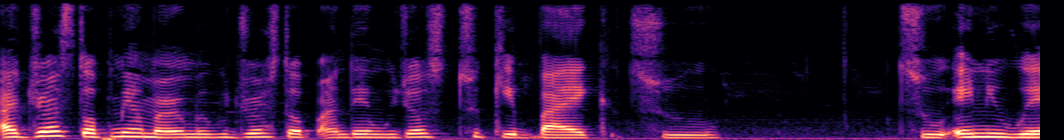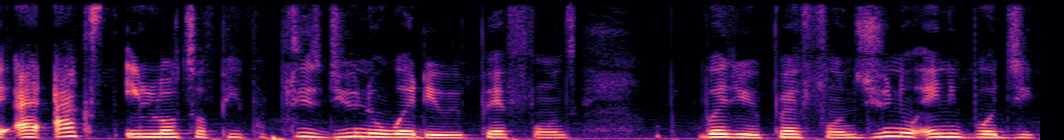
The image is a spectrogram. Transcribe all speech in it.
I dressed up, me and my roommate, we dressed up and then we just took a bike to to anywhere. I asked a lot of people, please, do you know where they repair phones? Where they repair phones? Do you know anybody?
